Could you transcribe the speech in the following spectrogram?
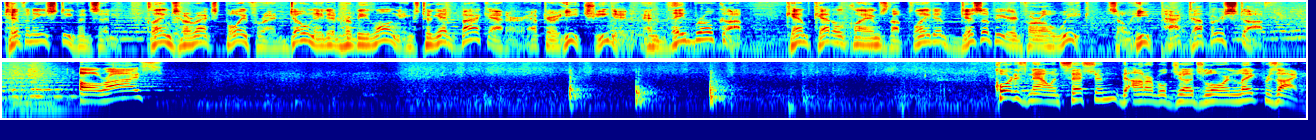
Tiffany Stevenson claims her ex boyfriend donated her belongings to get back at her after he cheated and they broke up. Kemp Kettle claims the plaintiff disappeared for a week, so he packed up her stuff. All rise. Court is now in session. The Honorable Judge Lauren Lake presiding.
